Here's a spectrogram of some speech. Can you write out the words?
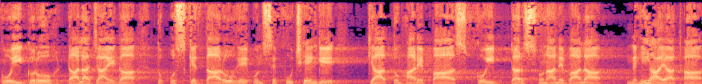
کوئی گروہ ڈالا جائے گا تو اس کے داروغے ان سے پوچھیں گے، کیا تمہارے پاس کوئی ڈر سنانے والا نہیں آیا تھا؟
